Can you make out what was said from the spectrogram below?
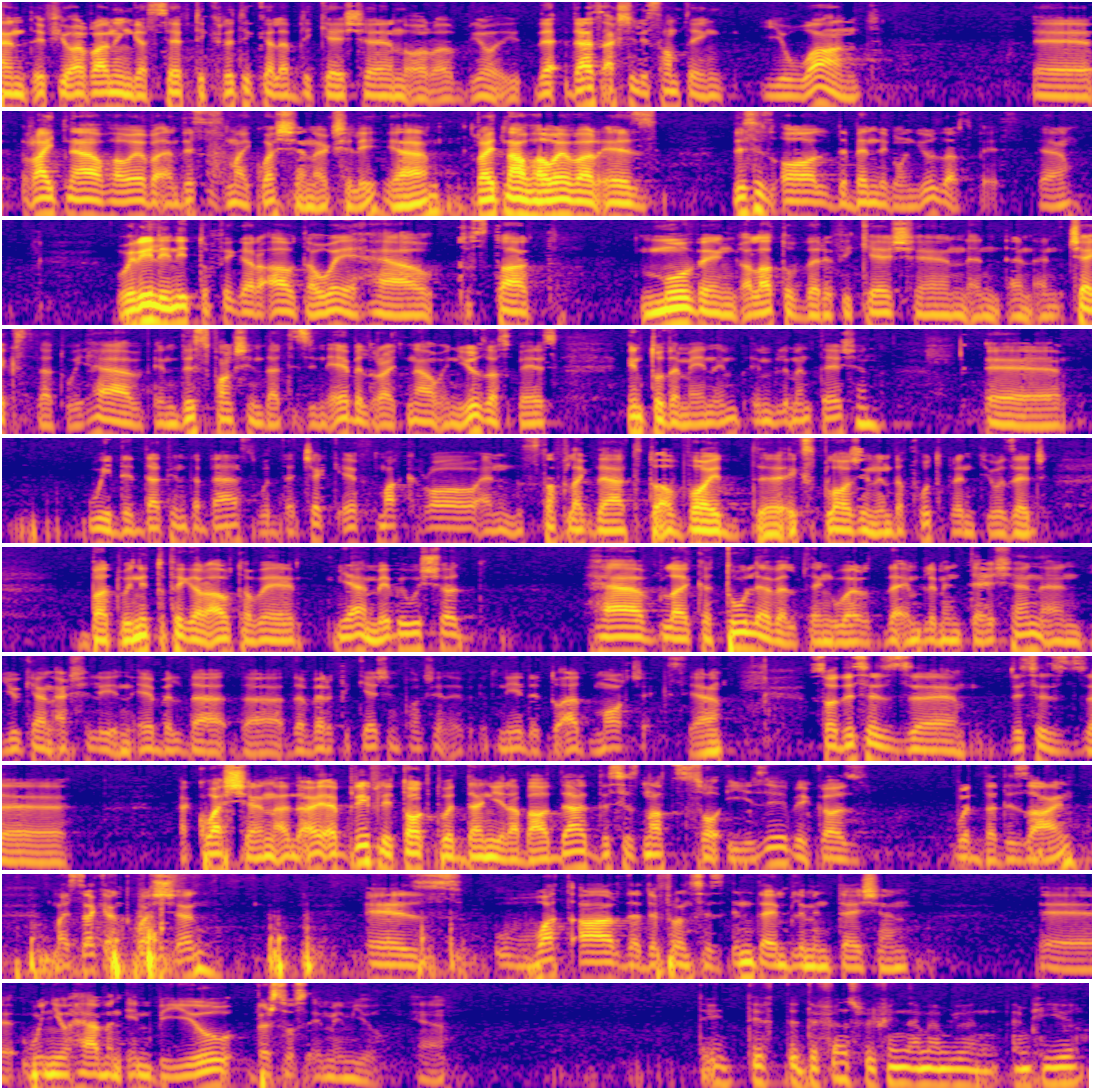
and if you are running a safety critical application or a, you know that, that's actually something you want. Uh, right now, however, and this is my question actually, yeah. Right now, however, is this is all depending on user space. Yeah, we really need to figure out a way how to start moving a lot of verification and, and, and checks that we have in this function that is enabled right now in user space into the main Im implementation. Uh, we did that in the past with the CHECKIF macro and stuff like that to avoid uh, explosion in the footprint usage. But we need to figure out a way, yeah, maybe we should have like a two-level thing where the implementation and you can actually enable the, the, the verification function if, if, needed to add more checks, yeah? So this is, uh, this is uh, a question, and I, I briefly talked with Daniel about that. This is not so easy because with the design. My second question is what are the differences in the implementation Uh, when you have an MPU versus MMU? Yeah. The, dif the difference between MMU and MPU?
